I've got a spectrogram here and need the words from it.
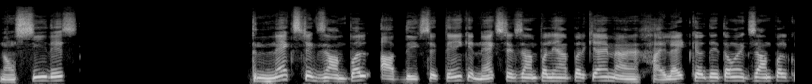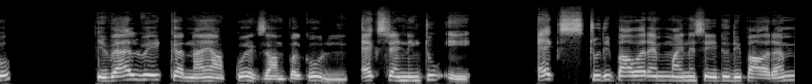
Now see this next example आप देख सकते हैं कि नेक्स्ट एग्ज़ाम्पल यहाँ पर क्या है? मैं हाईलाइट कर देता हूँ एग्ज़ाम्पल को। इवेलुएट करना है आपको एग्ज़ाम्पल को x tending to a x to the power m minus a to the power m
